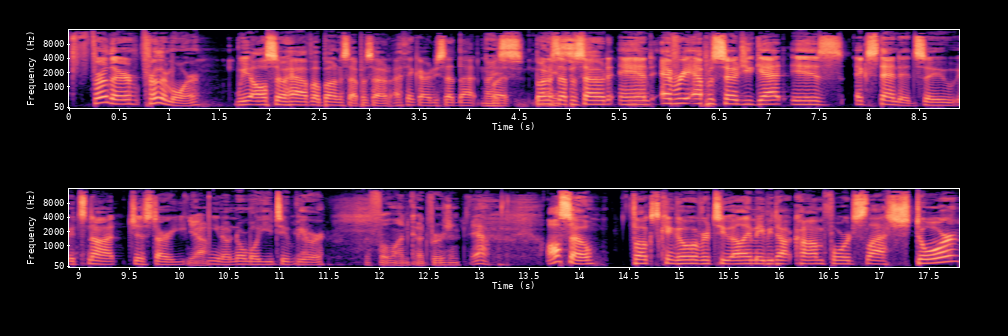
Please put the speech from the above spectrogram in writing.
further, furthermore, we also have a bonus episode. I think I already said that. Nice, but bonus nice. episode, and every episode you get is extended, so it's not just our Yeah. you know normal YouTube viewer. the full uncut version. Yeah. Also, folks can go over to lamaybe.com forward slash store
